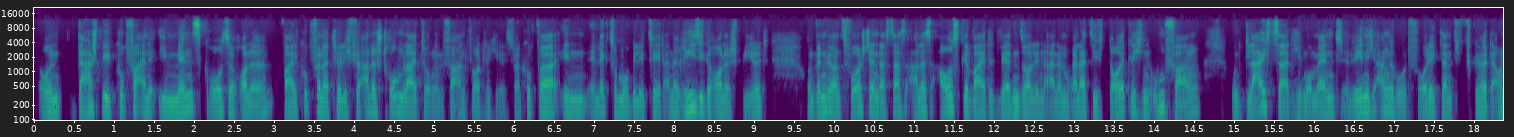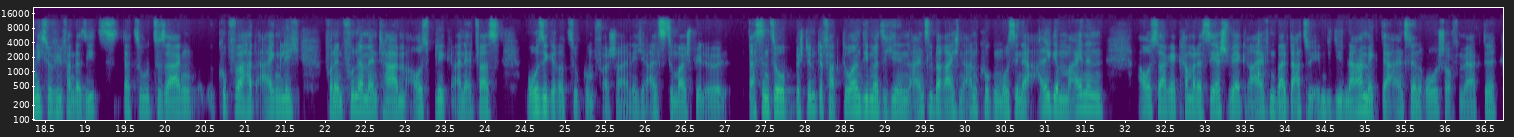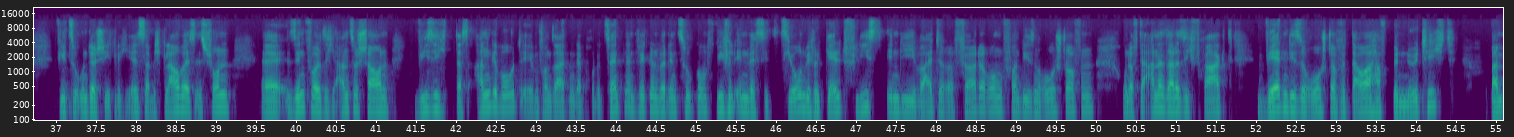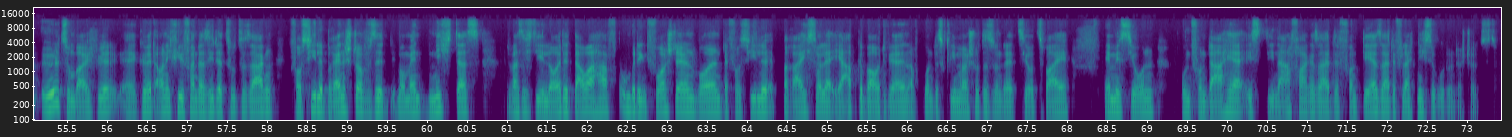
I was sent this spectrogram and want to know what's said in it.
Und da spielt Kupfer eine immens große Rolle, weil Kupfer natürlich für alle Stromleitungen verantwortlich ist, weil Kupfer in Elektromobilität eine riesige Rolle spielt. Und wenn wir uns vorstellen, dass das alles ausgeweitet werden soll in einem relativ deutlichen Umfang und gleichzeitig im Moment wenig Angebot vorliegt, dann gehört auch nicht so viel Fantasie dazu zu sagen, Kupfer hat eigentlich von den fundamentalen Ausblick eine etwas rosigere Zukunft wahrscheinlich als zum Beispiel Öl. Das sind so bestimmte Faktoren, die man sich in den Einzelbereichen angucken muss. In der allgemeinen Aussage kann man das sehr schwer greifen, weil dazu eben die Dynamik der einzelnen Rohstoffmärkte viel zu unterschiedlich ist. Aber ich glaube, es ist schon äh, sinnvoll, sich anzuschauen, wie sich das Angebot eben von Seiten der Produzenten entwickeln wird in Zukunft, wie viel Investition, wie viel Geld fließt in die weitere Förderung von diesen Rohstoffen und auf der anderen Seite sich fragt, werden diese Rohstoffe dauerhaft benötigt? Beim Öl zum Beispiel äh, gehört auch nicht viel Fantasie dazu zu sagen, fossile Brennstoffe sind im Moment nicht das, was sich die Leute dauerhaft unbedingt vorstellen wollen. Der fossile Bereich soll ja eher abgebaut werden aufgrund des Klimaschutzes und der CO2-Emissionen. Und von daher ist die Nachfrageseite von der Seite vielleicht nicht so gut unterstützt.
